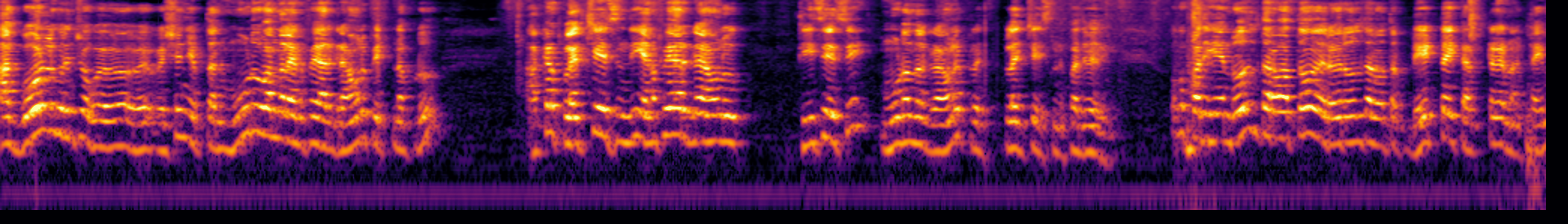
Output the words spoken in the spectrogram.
ఆ గోల్డ్ గురించి ఒక విషయం చెప్తాను. మూడు వందల ఎనభై ఆరు గ్రాములు పెట్టినప్పుడు అక్కడ ప్లగ్ చేసింది ఎనభై ఆరు గ్రాములు తీసేసి మూడు వందల గ్రాములు ప్లగ్ చేసింది పదివేలకి. ఒక పదిహేను రోజుల తర్వాత ఇరవై రోజుల తర్వాత డేట్ అయి కరెక్ట్గా నాకు టైం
